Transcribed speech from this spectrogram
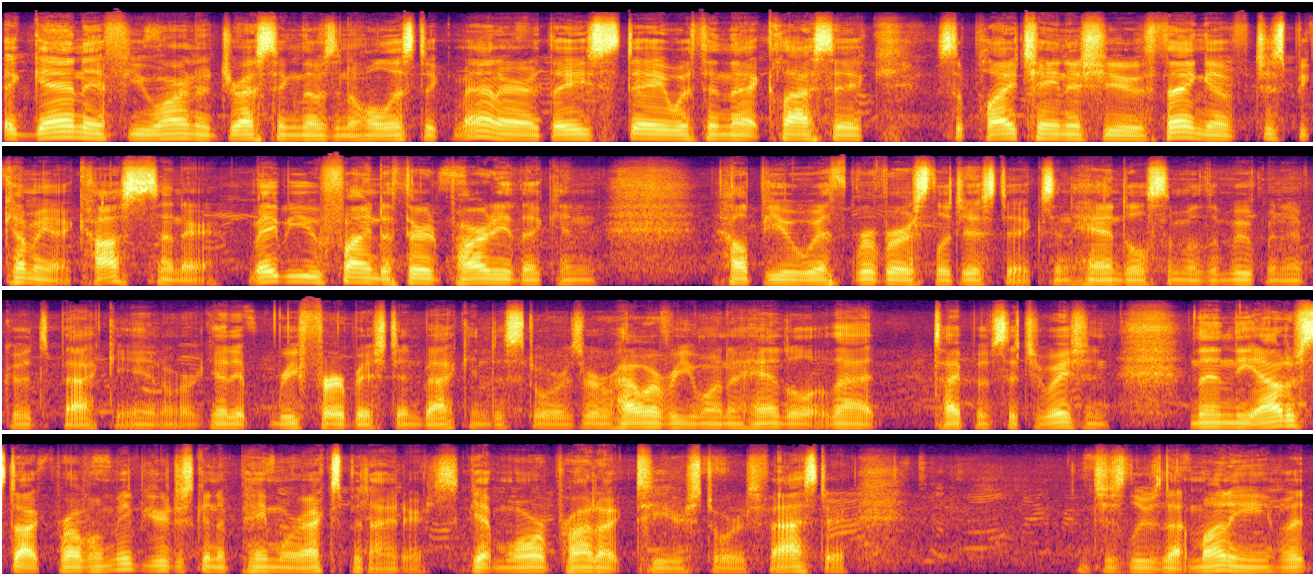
again, if you aren't addressing those in a holistic manner, they stay within that classic supply chain issue thing of just becoming a cost center. Maybe you find a third party that can help you with reverse logistics and handle some of the movement of goods back in or get it refurbished and back into stores or however you want to handle that type of situation. And then the out of stock problem, maybe you're just going to pay more expediters, get more product to your stores faster and just lose that money. But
